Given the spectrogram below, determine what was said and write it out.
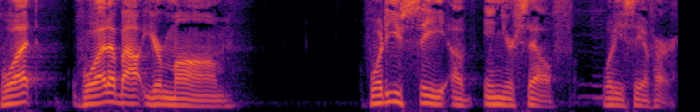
what what about your mom? What do you see of in yourself? Mm-hmm. What do you see of her?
